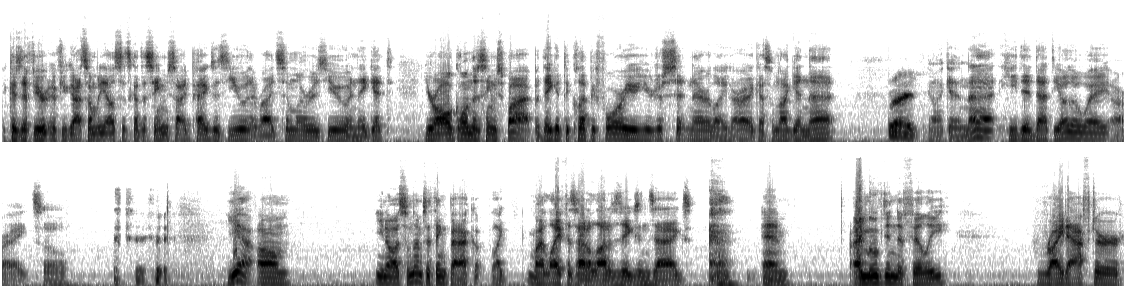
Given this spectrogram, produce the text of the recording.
because if you're if you got somebody else that's got the same side pegs as you that rides similar as you and they get you're all going to the same spot but they get the clip before you. You're just sitting there like all right i guess i'm not getting that. Right. not getting that. He did that the other way. All right. So Yeah, um you know, sometimes I think back like my life has had a lot of zigs and zags. And I moved into Philly right after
